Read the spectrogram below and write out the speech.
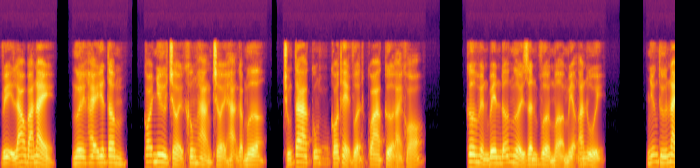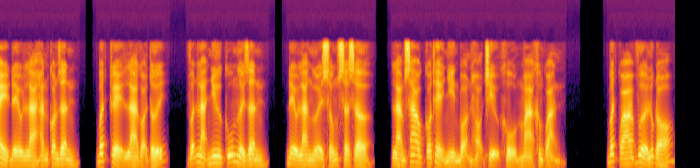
Vị lao bá này, ngươi hãy yên tâm, coi như trời không hàng trời hạn gặp mưa, chúng ta cũng có thể vượt qua cửa ải khó. Cơ huyền bên đỡ người dân vừa mở miệng an ủi. Những thứ này đều là hắn con dân, bất kể là gọi tới, vẫn là như cũ người dân, đều là người sống sơ sờ, làm sao có thể nhìn bọn họ chịu khổ mà không quản. Bất quá vừa lúc đó,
